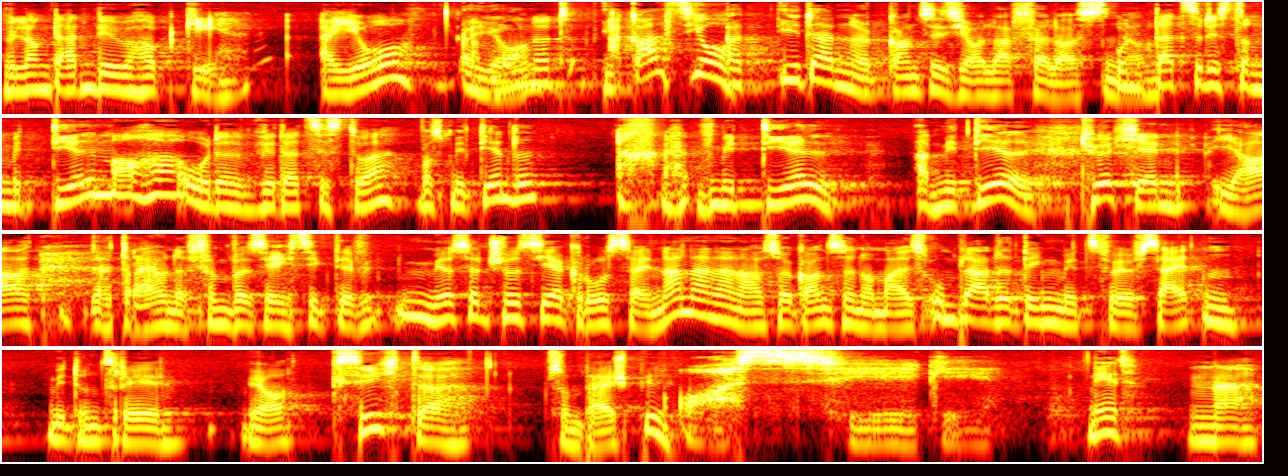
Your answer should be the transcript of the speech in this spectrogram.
wie lange darf der überhaupt gehen? Ein Jahr? Ein, Ein Jahr. Monat? Ein ganzes Jahr? Äh, Ich dann ein ganzes Jahr laufen lassen. Und ja. darfst du das dann mit Dirl machen oder wie darfst du es da? Was mit Dirndl? mit Dirl. Ah, mit Dirl? Türchen. Ja, der 365, der müsste schon sehr groß sein. Nein, nein, nein, nein, so ein ganz normales Umbladelding mit zwölf Seiten, mit unsere, ja, Gesichter. zum Beispiel. Oh, Sigi. Nicht? Nein.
